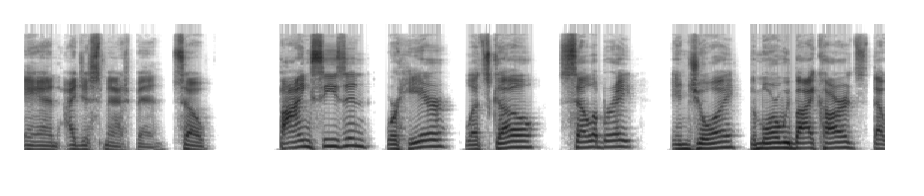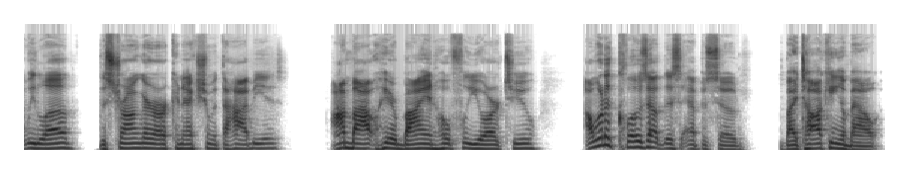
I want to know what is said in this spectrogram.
And I just smashed BIN. So buying season, we're here. Let's go. Celebrate. Enjoy. The more we buy cards that we love, the stronger our connection with the hobby is. I'm out here buying. Hopefully you are too. I want to close out this episode by talking about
